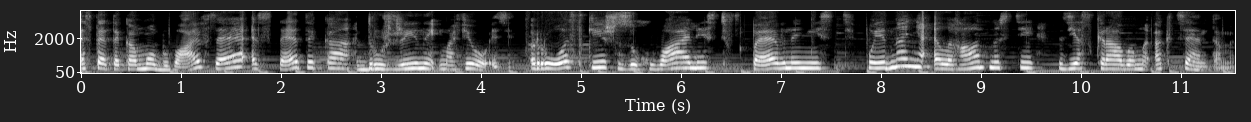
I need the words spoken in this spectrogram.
Естетика Wife – це естетика дружини мафіозі. Розкіш, зухвалість, впевненість, поєднання елегантності з яскравими акцентами.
